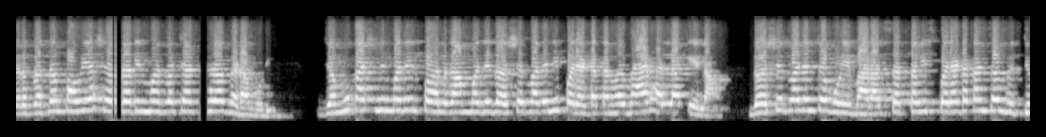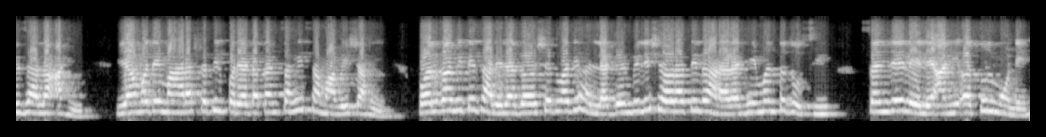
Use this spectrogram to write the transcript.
तर प्रथम पाहूया शहरातील महत्त्वाच्या ठळक घडामोडी. जम्मू काश्मीर मधील पहलगाममध्ये दहशतवाद्यांनी पर्यटकांवर बाहेर हल्ला केला. दहशतवाद्यांच्या गोळीबारात सत्तावीस पर्यटकांचा मृत्यू झाला आहे. यामध्ये महाराष्ट्रातील पर्यटकांचाही समावेश आहे. पहलगाम इथे झालेल्या दहशतवादी हल्ल्यात डोंबिवली शहरातील राहणाऱ्या हेमंत जोशी संजय लेले आणि अतुल मोने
